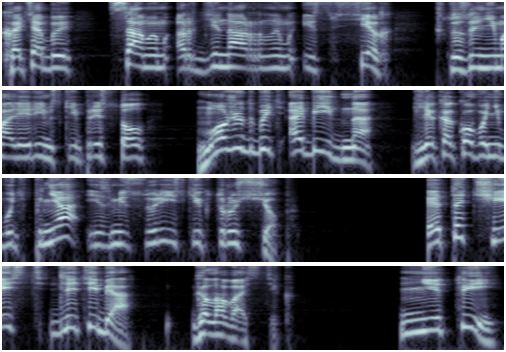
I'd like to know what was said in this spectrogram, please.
хотя бы самым ординарным из всех, что занимали римский престол, может быть обидно для какого-нибудь пня из миссурийских трущоб? Это честь для тебя, головастик. Не ты,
